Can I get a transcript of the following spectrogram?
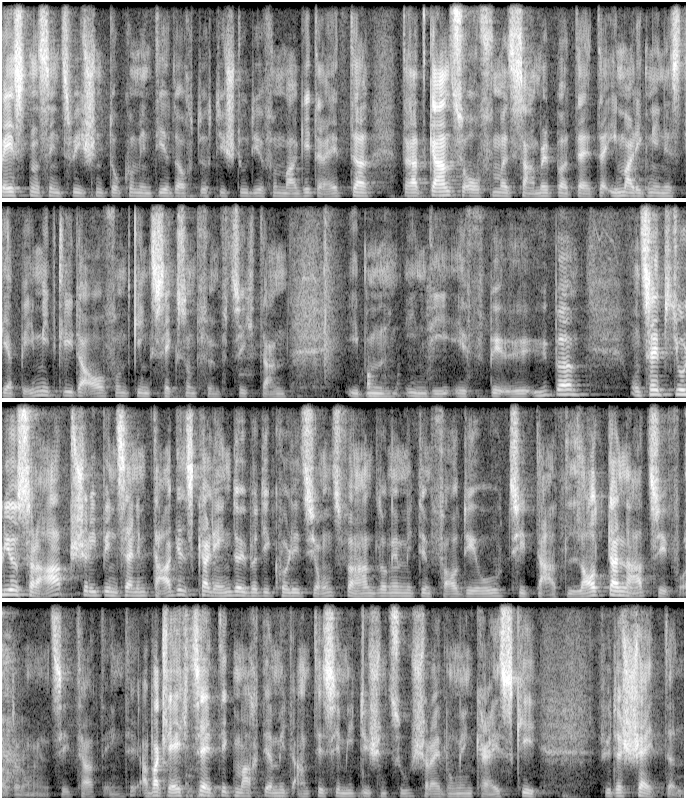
bestens inzwischen dokumentiert, auch durch die Studie von Margit Reiter, trat ganz offen als Sammelpartei der ehemaligen NSDAP-Mitglieder auf und ging 56 dann eben in die FPÖ über. Und selbst Julius Raab schrieb in seinem Tageskalender über die Koalitionsverhandlungen mit dem VDU, Zitat, lauter Nazi-Forderungen, Zitat Ende. Aber gleichzeitig macht er mit antisemitischen Zuschreibungen Kreisky für das Scheitern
